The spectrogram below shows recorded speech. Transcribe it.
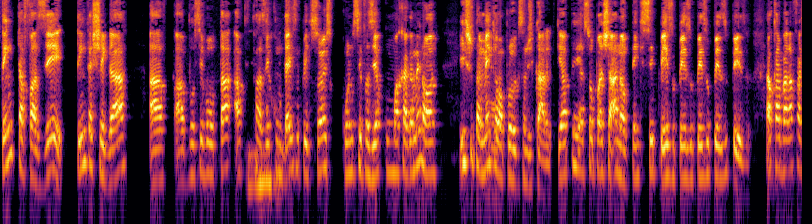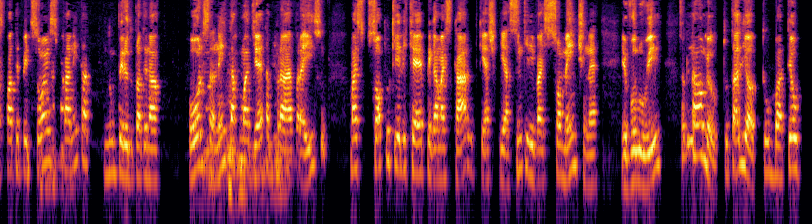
Tenta fazer, tenta chegar a, a você voltar a fazer com 10 repetições quando você fazia com uma carga menor. Isso também que é uma progressão de carga, porque a pessoa pode achar, ah, não, tem que ser peso, peso, peso, peso, peso. Aí o cara vai lá, faz quatro repetições, o cara nem tá num período para treinar força, nem tá com uma dieta para isso, mas só porque ele quer pegar mais carga, porque acha que é assim que ele vai somente, né, evoluir. Só que não, meu, tu tá ali, ó, tu bateu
